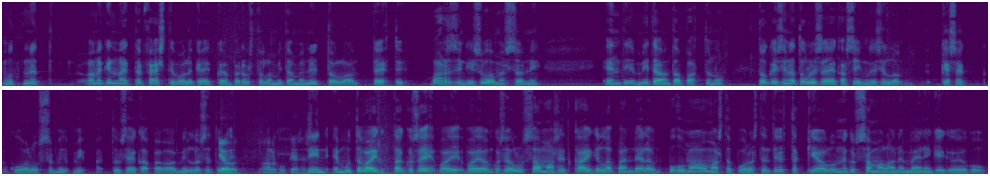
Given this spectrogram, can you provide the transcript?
Mutta nyt ainakin näiden festivaalikeikkojen perusteella, mitä me nyt ollaan tehty, varsinkin Suomessa, niin en tiedä mitä on tapahtunut. Toki siinä tuli se eka singli silloin kesäkuun alussa, mi, mi, tuli se eka päivä, milloin se tuli. Joo, alkukesästä. Niin, mutta vaikuttaako se vai, vai onko se ollut sama sit kaikilla bändeillä? Puhumaan omasta puolesta, että yhtäkkiä on ollut niin samanlainen meininki kuin joku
